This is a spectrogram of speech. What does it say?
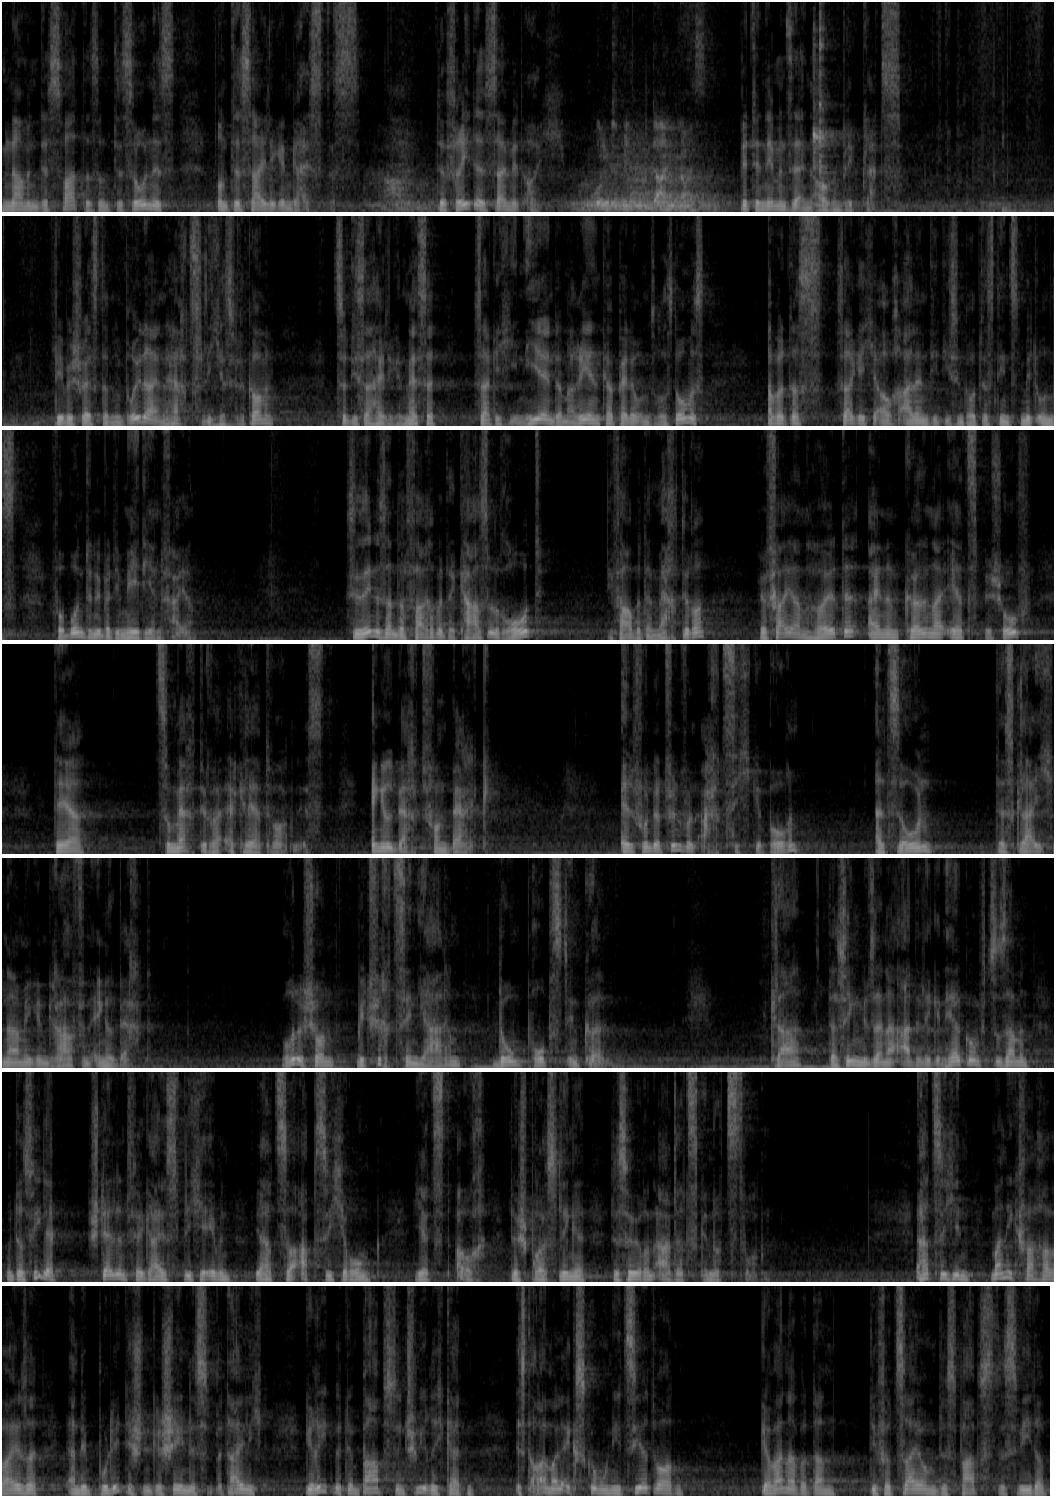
Im Namen des Vaters und des Sohnes und des Heiligen Geistes. Der Friede sei mit euch. Und mit deinem Geist. Bitte nehmen Sie einen Augenblick Platz. Liebe Schwestern und Brüder, ein herzliches Willkommen zu dieser heiligen Messe, sage ich Ihnen hier in der Marienkapelle unseres Domes, aber das sage ich auch allen, die diesen Gottesdienst mit uns verbunden über die Medien feiern. Sie sehen es an der Farbe der Kasel, rot, die Farbe der Märtyrer. Wir feiern heute einen Kölner Erzbischof, der zum Märtyrer erklärt worden ist, Engelbert von Berg. 1185 geboren, als Sohn des gleichnamigen Grafen Engelbert wurde schon mit 14 Jahren Dompropst in Köln. Klar, das hing mit seiner adeligen Herkunft zusammen und dass viele Stellen für Geistliche eben ja zur Absicherung jetzt auch der Sprösslinge des höheren Adels genutzt wurden. Er hat sich in mannigfacher Weise an den politischen Geschehnissen beteiligt, geriet mit dem Papst in Schwierigkeiten, ist auch einmal exkommuniziert worden, gewann aber dann die Verzeihung des Papstes wieder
